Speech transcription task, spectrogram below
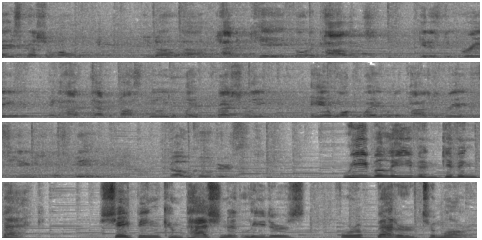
Very special moment. You know, um, having a kid go to college, get his degree, and have, have the possibility to play professionally and walk away with a college degree is huge and it's big. Go Cougars! We believe in giving back, shaping compassionate leaders for a better tomorrow.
